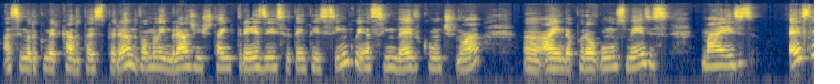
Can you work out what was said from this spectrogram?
acima do que o mercado está esperando, vamos lembrar, a gente está em 13,75 e assim deve continuar uh, ainda por alguns meses, mas essa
